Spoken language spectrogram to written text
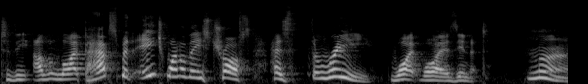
to the other light perhaps, but each one of these troughs has three white wires in it. Hmm.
